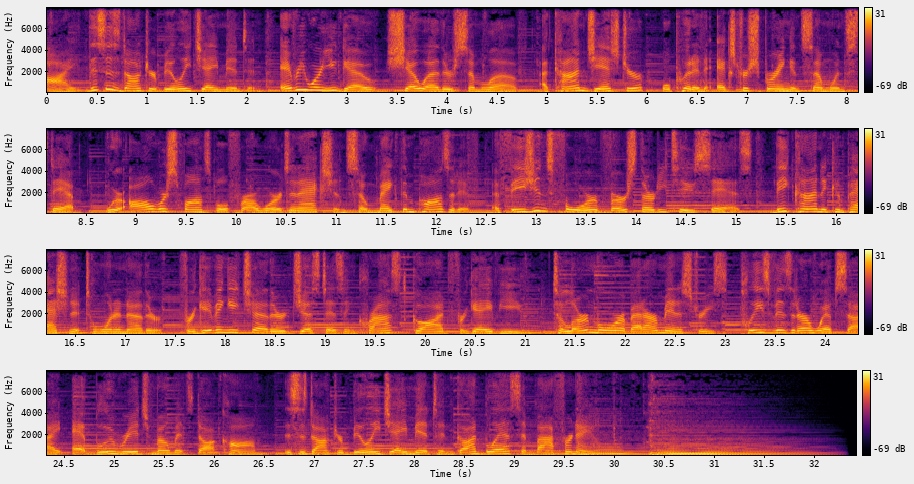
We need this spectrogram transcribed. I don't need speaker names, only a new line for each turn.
Hi, this is Dr. Billy J. Minton. Everywhere you go, show others some love. A kind gesture will put an extra spring in someone's step. We're all responsible for our words and actions, so make them positive. Ephesians 4, verse 32 says, Be kind and compassionate to one another, forgiving each other just as in Christ God forgave you. To learn more about our ministries, please visit our website at blueridgemoments.com. This is Dr. Billy J. Minton. God bless and bye for now.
